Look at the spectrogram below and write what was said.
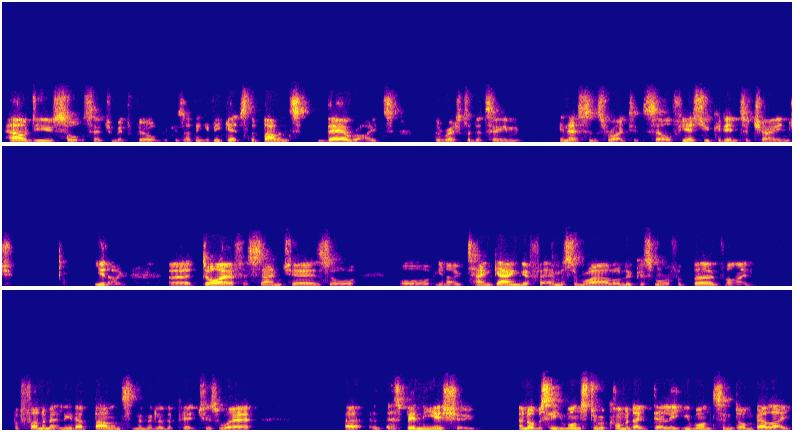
how do you sort central midfield? Because I think if he gets the balance there right, the rest of the team, in essence, right itself. Yes, you could interchange you know, uh, Dier for Sanchez or or you know Tanganga for Emerson Royal or Lucas Moura for Bergwijn. But fundamentally, that balance in the middle of the pitch is where uh, has been the issue. And obviously, he wants to accommodate Dele, He wants him Ndombele.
